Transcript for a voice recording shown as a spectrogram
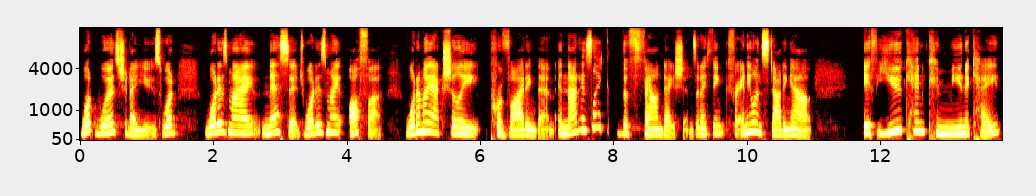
What words should I use? What What is my message? What is my offer? What am I actually providing them? And that is like the foundations. And I think for anyone starting out, if you can communicate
